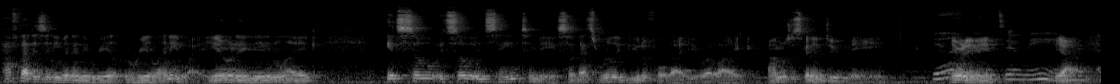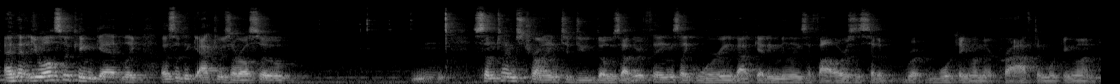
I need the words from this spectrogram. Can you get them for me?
half of that isn't even any real real anyway you know what i mean? Like it's so it's so insane to me. So that's really beautiful that you were like i'm just gonna do me. Yeah, You know what I mean? Do me. yeah, I'm and that you also can get like I also think actors are also mm, sometimes trying to do those other things, like worrying about getting millions of followers instead of r- working on their craft and working on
